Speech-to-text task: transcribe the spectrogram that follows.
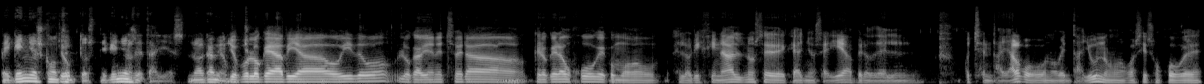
Pequeños conceptos, pequeños detalles, no ha cambiado Yo mucho. por lo que había oído, lo que habían hecho era, creo que era un juego que como el original, no sé de qué año sería, pero del 80 y algo, o 91 o algo así, es un juego que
